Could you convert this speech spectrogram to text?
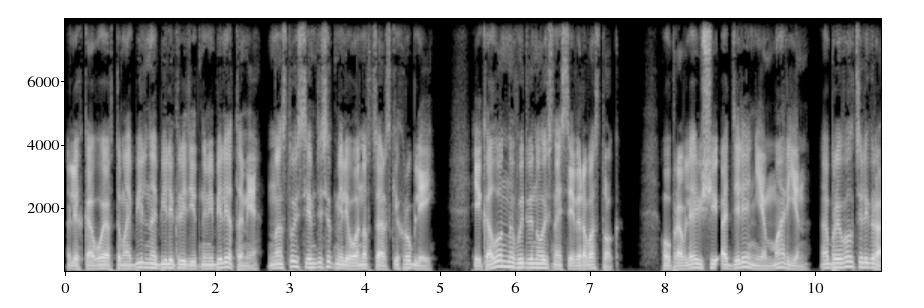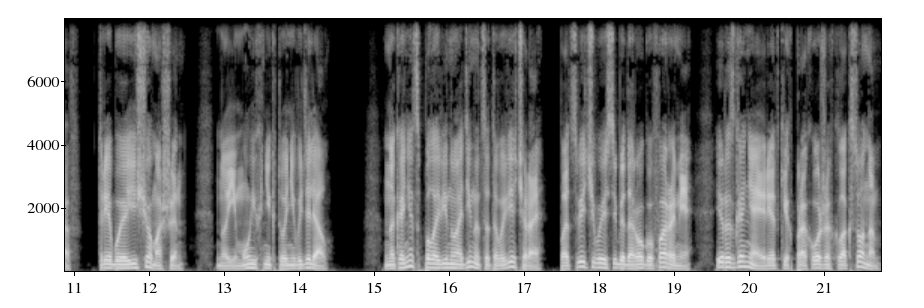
Легковой автомобиль набили кредитными билетами на 170 миллионов царских рублей. И колонна выдвинулась на северо-восток. Управляющий отделением Марьин обрывал телеграф, требуя еще машин, но ему их никто не выделял. Наконец, в половину одиннадцатого вечера, подсвечивая себе дорогу фарами и разгоняя редких прохожих клаксоном,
